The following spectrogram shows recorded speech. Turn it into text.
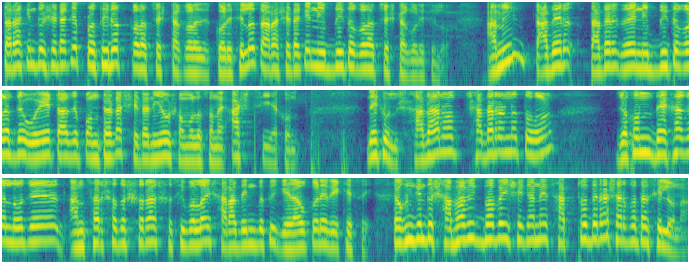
তারা কিন্তু সেটাকে প্রতিরোধ করার চেষ্টা করে- করেছিল, তারা সেটাকে নিবৃত করার চেষ্টা করেছিল। আমি তাদের তাদের যে নিবৃত করার যে ওয়েটা, যে পন্থাটা, সেটা নিয়েও সমালোচনায় আসছি এখন। দেখুন, সাধারণ সাধারণত যখন দেখা গেল যে আনসার সদস্যরা সচিবালয় সারাদিনব্যাপী ঘেরাও করে রেখেছে, তখন কিন্তু স্বাভাবিকভাবেই সেখানে ছাত্রদের আসার কথা ছিল না।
